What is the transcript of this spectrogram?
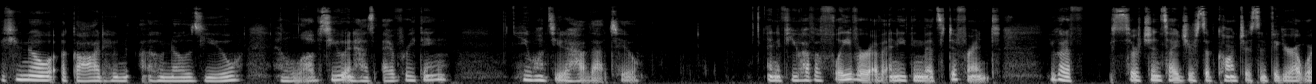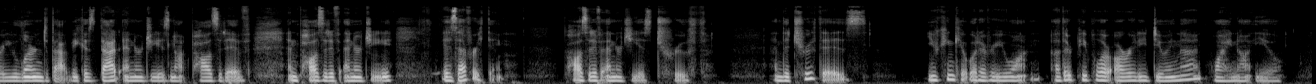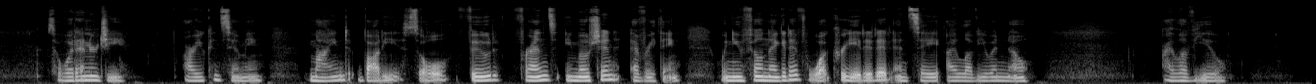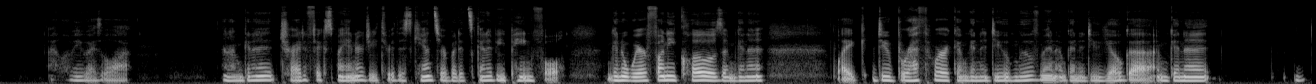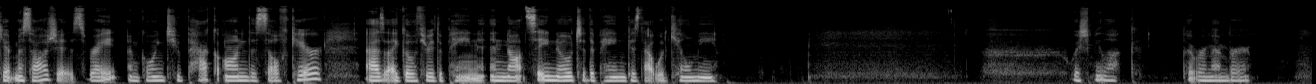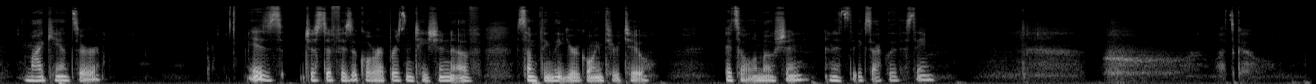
If you know a God who, who knows you and loves you and has everything, He wants you to have that too. And if you have a flavor of anything that's different, you got to search inside your subconscious and figure out where you learned that because that energy is not positive, and positive energy is everything. Positive energy is truth. And the truth is, you can get whatever you want. Other people are already doing that. Why not you? So, what energy are you consuming? Mind, body, soul, food, friends, emotion, everything. When you feel negative, what created it? And say, I love you and no. I love you. I love you guys a lot. And I'm going to try to fix my energy through this cancer, but it's going to be painful. I'm going to wear funny clothes. I'm going to like do breath work. I'm going to do movement. I'm going to do yoga. I'm going to get massages, right? I'm going to pack on the self care as I go through the pain and not say no to the pain because that would kill me. Wish me luck. But remember, my cancer is just a physical representation of something that you're going through too. It's all emotion and it's exactly the same.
